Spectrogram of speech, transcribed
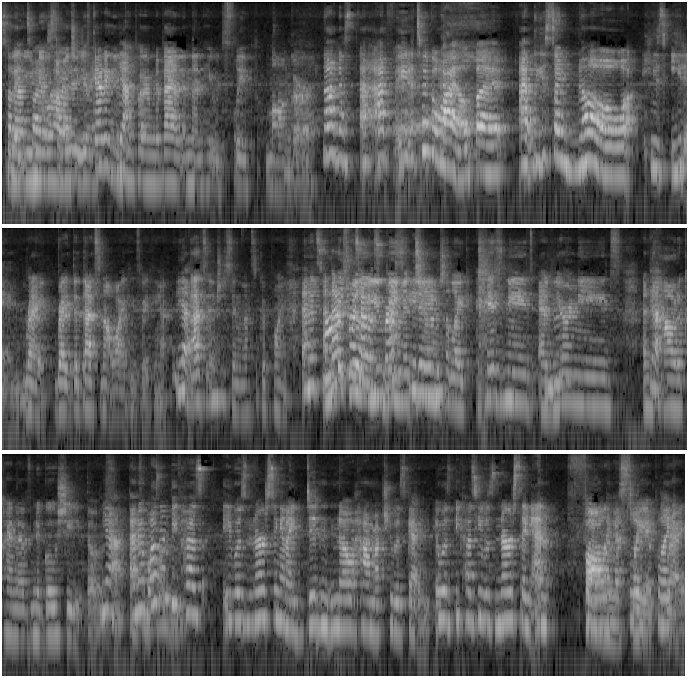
So, So that you knew how much he was getting and yeah. can put him to bed, and then he would sleep longer. Not at, it took a while, but at least I know he's eating. Right. Right. That that's not why he's waking up. Yeah. That's interesting. That's a good point. And it's and not that's because I really you being attuned to like his needs and Mhm. your needs and Yeah. how to kind of negotiate those. Yeah, and That's it wasn't because it was nursing and I didn't know how much he was getting. It was because he was nursing and falling asleep, like right,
